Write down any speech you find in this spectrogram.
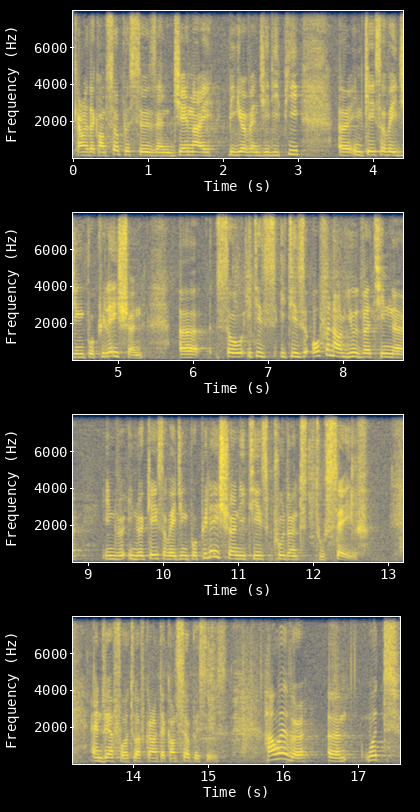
current account surpluses and GNI bigger than GDP in case of aging population. so it is, it is often argued that in in the, in the case of aging population, it is prudent to save and therefore to have current account surpluses. However, um, what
